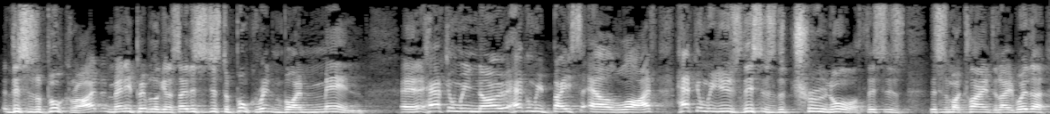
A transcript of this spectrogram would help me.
this is a book, right? Many people are going to say this is just a book written by men. Uh, how can we know? How can we base our life? How can we use this as the true north? This is this is my claim today. Whether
